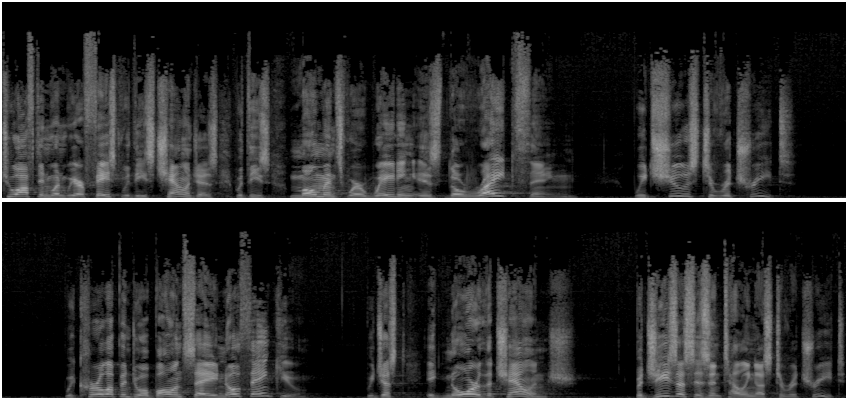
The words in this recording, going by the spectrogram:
Too often, when we are faced with these challenges, with these moments where waiting is the right thing, we choose to retreat. We curl up into a ball and say, No, thank you. We just ignore the challenge. But Jesus isn't telling us to retreat.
